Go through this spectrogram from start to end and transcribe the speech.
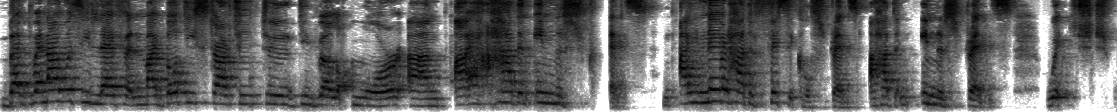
But when I was 11, my body started to develop more and I had an inner strength. I never had a physical strength. I had an inner strength, which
